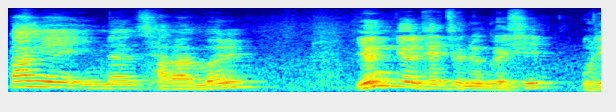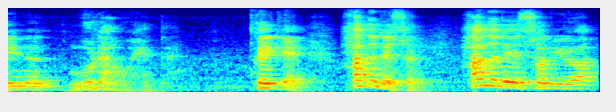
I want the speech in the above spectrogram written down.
땅에 있는 사람을 연결해 주는 것이 우리는 무라고 했다. 그렇게 하늘의 소리, 하늘의 소리와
